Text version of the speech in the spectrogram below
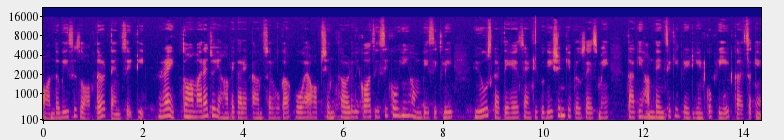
on the basis of the density right तो हमारा जो यहाँ पे करेक्ट आंसर होगा, वो है ऑप्शन थर्ड बिकॉज़ इसी को ही हम बेसिकली यूज़ करते हैं सेंट्रीफ्यूगेशन के प्रोसेस में ताकि हम डेंसिटी ग्रेडियंट को क्रिएट कर सकें।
